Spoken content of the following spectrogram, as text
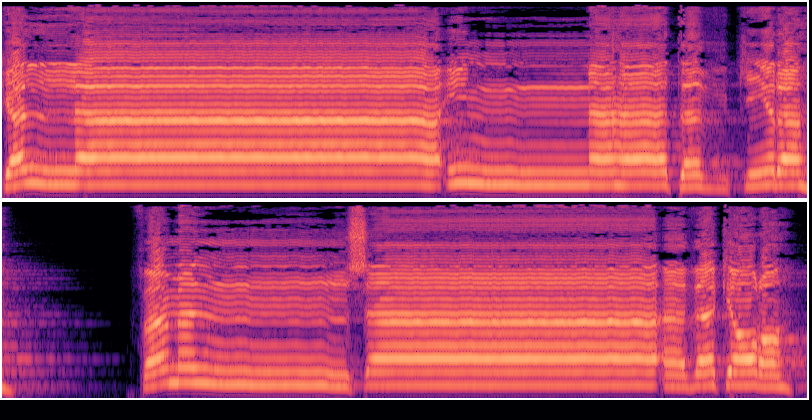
كلا إنها تذكرة فمن شاء ذكره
